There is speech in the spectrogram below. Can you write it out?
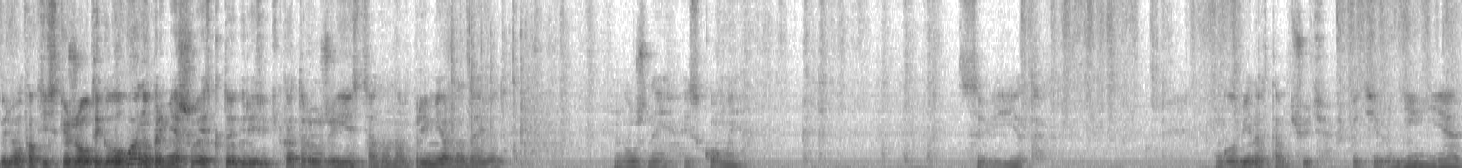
берем фактически желтый голубой, но примешиваясь к той грязюке, которая уже есть, она нам примерно дает нужный искомый цвет. В глубинах там чуть потемнее.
